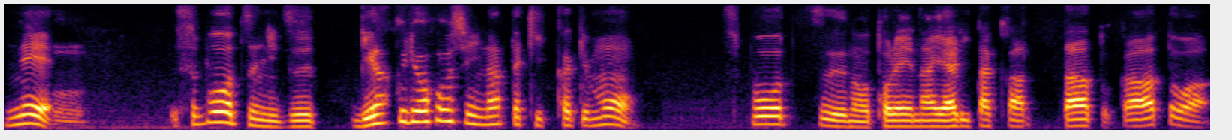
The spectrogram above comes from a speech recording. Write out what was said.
でう、んスポーツにずっ理学療法士になったきっかけも、スポーツのトレーナーやりたかったとか、あとは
